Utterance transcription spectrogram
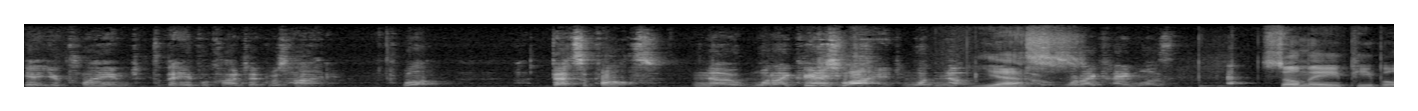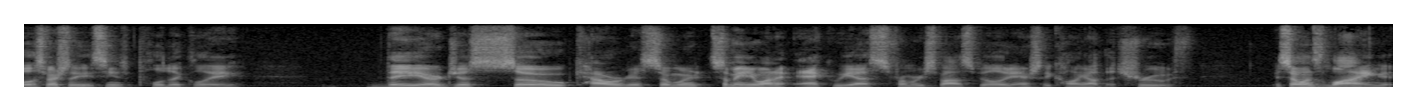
Yeah, you claimed that the hateful content was high. Well, that's a false. No, what I You claimed, just lied. What? No. Yes. No, what I claimed was so many people, especially it seems politically, they are just so cowardice. So many, so many want to acquiesce from responsibility and actually calling out the truth. If someone's lying,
